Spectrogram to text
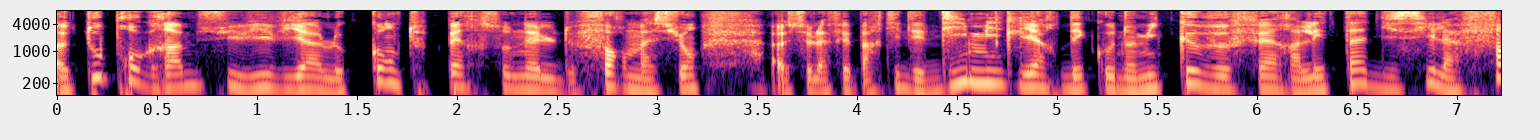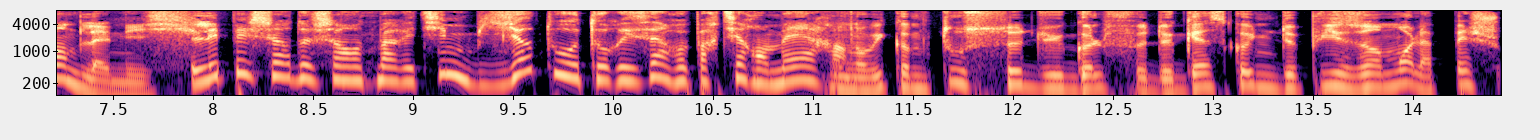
euh, tout programme suivi via le compte personnel de formation. Euh, cela fait partie des 10 milliards d'économies que veut faire l'État d'ici la fin de l'année. Les pêcheurs de Charente-Maritime bientôt autorisés à repartir en mer. Oui, comme tous ceux du golfe de Gascogne depuis un mois, la pêche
